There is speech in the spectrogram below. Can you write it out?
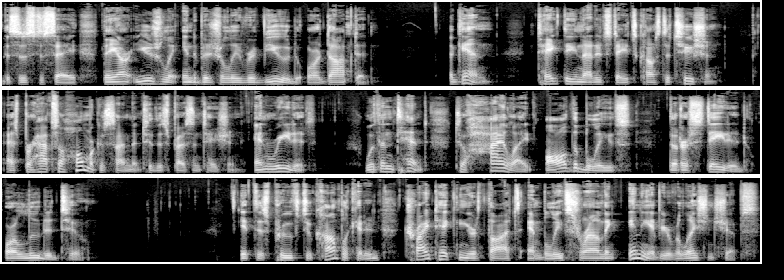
This is to say, they aren't usually individually reviewed or adopted. Again, take the United States Constitution as perhaps a homework assignment to this presentation and read it with intent to highlight all the beliefs that are stated or alluded to. If this proves too complicated, try taking your thoughts and beliefs surrounding any of your relationships.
